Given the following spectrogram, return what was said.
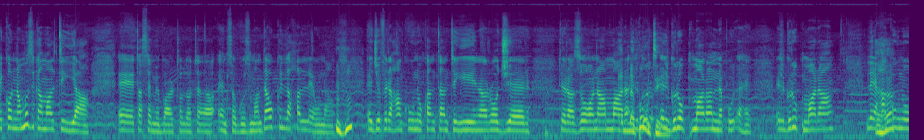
ħajkonna mużika Maltija ta' Semi Bartolo ta' Enzo Guzman dawk illa ħallewna. Mhm. Jiġifieri ħa nkunu kantanti jiena, Roger, Tirazona, Mara. Neputi. Il-grupp Mara Neputi. Eh, il-grupp Mara. Le ħa nkunu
